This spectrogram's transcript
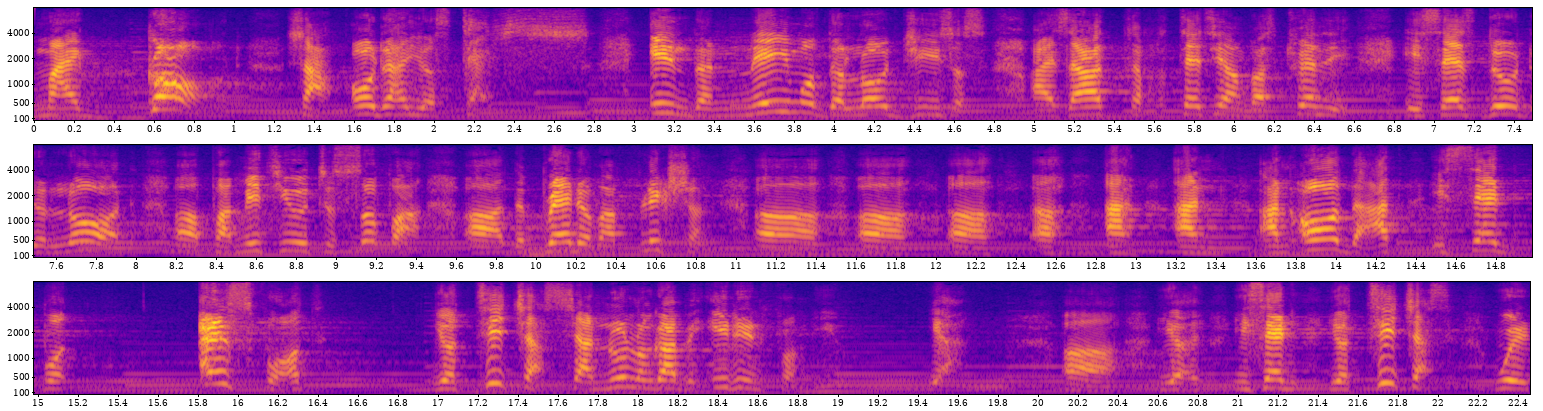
My God shall order your steps. In the name of the Lord Jesus, Isaiah chapter 30 and verse 20, it says, Though the Lord uh, permit you to suffer uh, the bread of affliction uh, uh, uh, uh and, and, and all that, he said, But henceforth your teachers shall no longer be hidden from you. Yeah. Your, he said, Your teachers will,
